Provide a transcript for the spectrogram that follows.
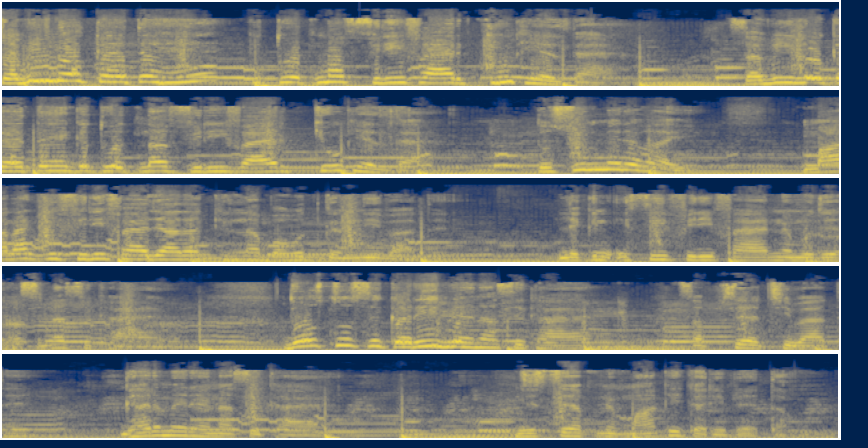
सभी लोग कहते हैं कि तू इतना फ्री फायर क्यों खेलता है? सभी लोग कहते हैं कि तू इतना फ्री फायर क्यों खेलता है? तो सुन मेरे भाई, माना कि फ्री फायर ज़्यादा खेलना बहुत गंदी बात है, लेकिन इसी फ्री फायर ने मुझे हंसना सिखाया है। दोस्तों से करीब रहना सिखाया है। सबसे अच्छी बात है, घर में रहना सिखाया है, जिससे अपने माँ के करीब रहता हूँ।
